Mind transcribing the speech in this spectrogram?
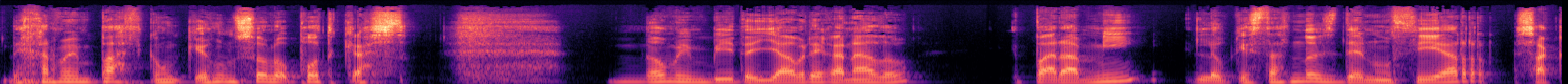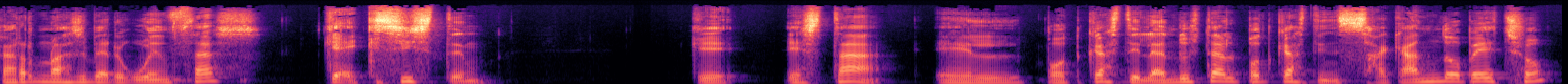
dejarme en paz con que un solo podcast no me invite y ya habré ganado, para mí lo que está haciendo es denunciar, sacar unas vergüenzas que existen. Que está el podcast y la industria del podcasting sacando pecho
